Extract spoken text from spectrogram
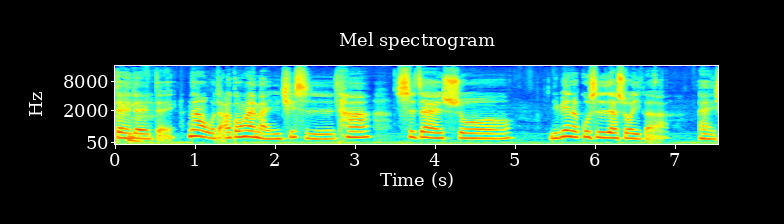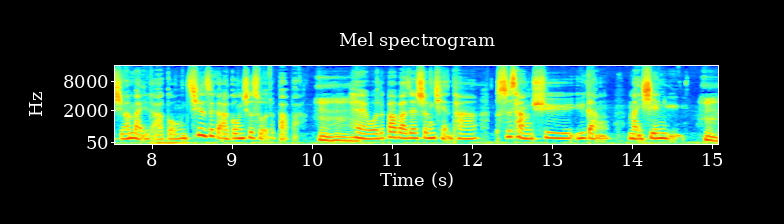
对对对。那我的阿公爱买鱼，其实他是在说里边的故事是在说一个。哎，喜欢买鱼的阿公，其实这个阿公就是我的爸爸。嗯嗯，嘿，我的爸爸在生前，他时常去渔港买鲜鱼，嗯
